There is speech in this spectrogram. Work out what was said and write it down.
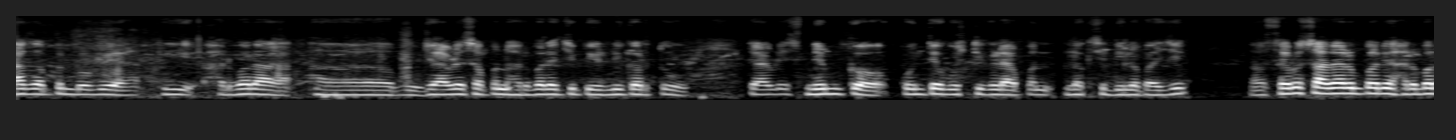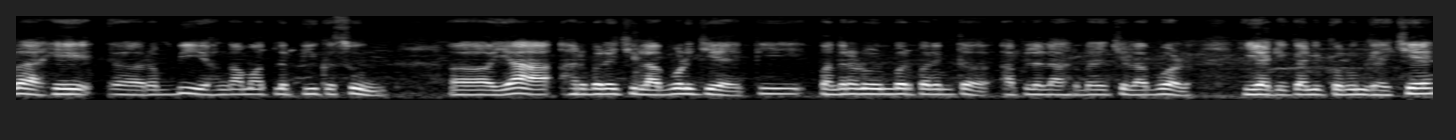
आज आपण बघूया की हरभरा ज्यावेळेस आपण हरभऱ्याची पेरणी करतो त्यावेळेस नेमकं कोणत्या गोष्टीकडे आपण लक्ष दिलं पाहिजे? सर्वसाधारणपणे हरभरा हे रब्बी हंगामातलं पीक असून या हरभऱ्याची लागवड जी आहे ती पंधरा नोव्हेंबरपर्यंत आपल्याला हरभऱ्याची लागवड ही या ठिकाणी करून घ्यायची आहे.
